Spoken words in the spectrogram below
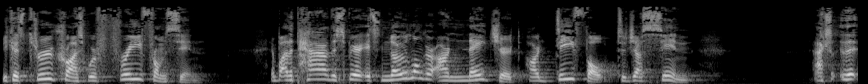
Because through Christ we're free from sin. And by the power of the Spirit, it's no longer our nature, our default to just sin. Actually,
